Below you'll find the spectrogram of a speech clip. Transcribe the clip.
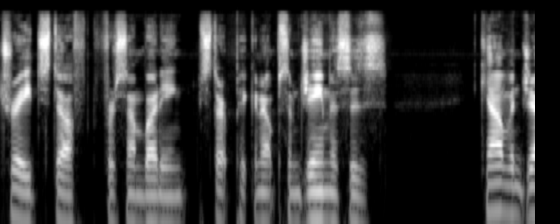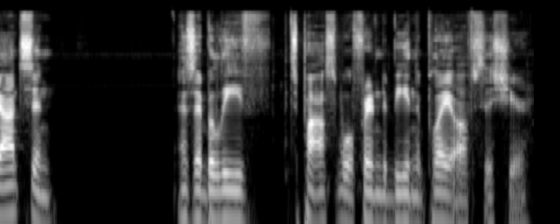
trade stuff for somebody and start picking up some Jameis's. Calvin Johnson, as I believe it's possible for him to be in the playoffs this year.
